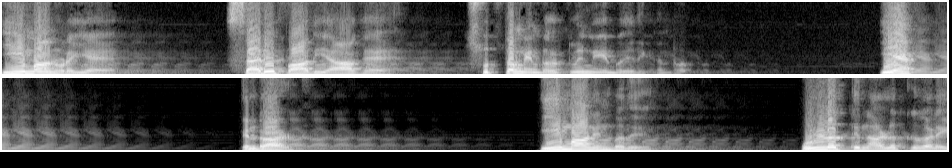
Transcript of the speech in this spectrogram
ஈமானுடைய சரி பாதியாக சுத்தம் என்பது தூய்மை என்பது இருக்கின்றது. ஏன்? என்றால் ஈமான் என்பது உள்ளத்தின் அழுக்குகளை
